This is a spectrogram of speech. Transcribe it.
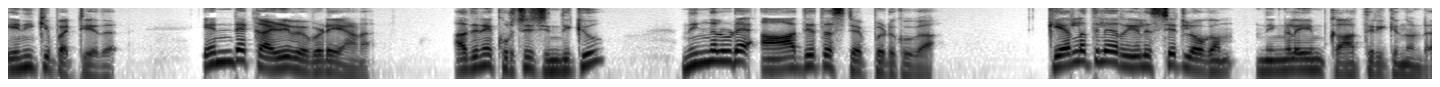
എനിക്ക് പറ്റിയത്? എന്റെ കഴിവെവിടെയാണ് അതിനെക്കുറിച്ച് ചിന്തിക്കൂ. നിങ്ങളുടെ ആദ്യത്തെ സ്റ്റെപ്പ് എടുക്കുക. കേരളത്തിലെ റിയൽ എസ്റ്റേറ്റ് ലോകം നിങ്ങളെയും കാത്തിരിക്കുന്നുണ്ട്.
